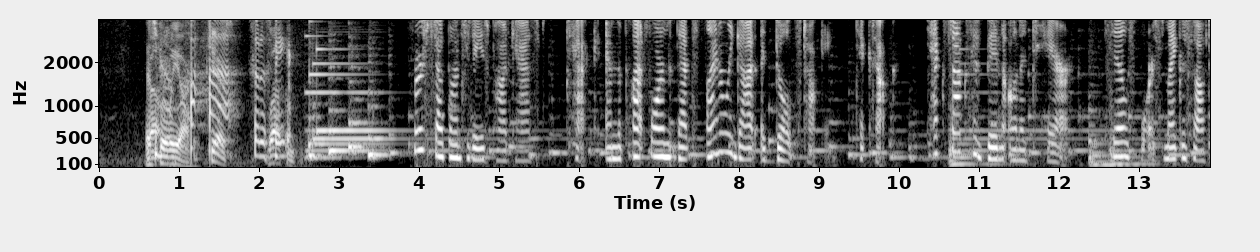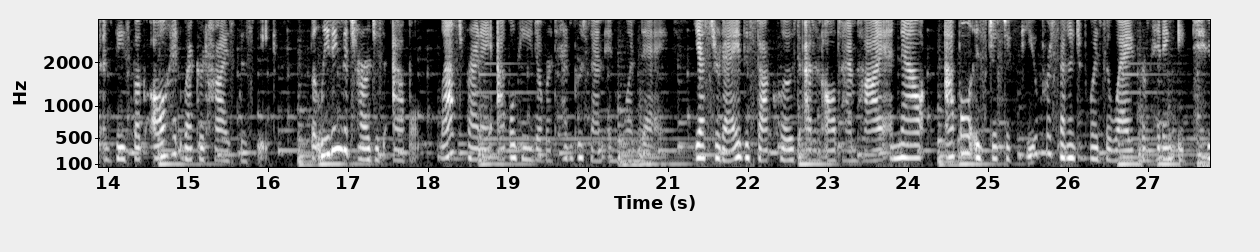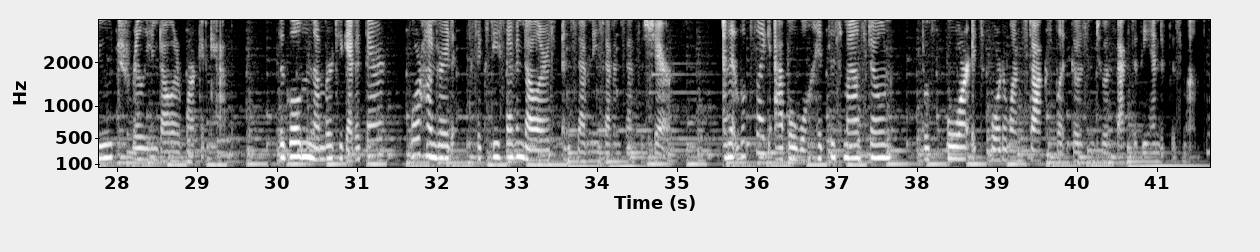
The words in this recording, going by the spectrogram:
that's where we are. Cheers. So to speak. Welcome. First up on today's podcast, tech and the platform that's finally got adults talking, TikTok. Tech stocks have been on a tear. Salesforce, Microsoft, and Facebook all hit record highs this week. But leading the charge is Apple. Last Friday, Apple gained over 10% in one day. Yesterday, the stock closed at an all-time high, and now Apple is just a few percentage points away from hitting a $2 trillion market cap. The golden number to get it there? $467.77 a share. And it looks like Apple will hit this milestone before its 4 to 1 stock split goes into effect at the end of this month.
